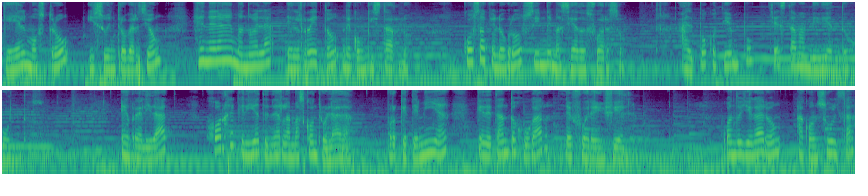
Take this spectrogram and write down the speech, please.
que él mostró y su introversión generan en Manuela el reto de conquistarlo, cosa que logró sin demasiado esfuerzo. Al poco tiempo ya estaban viviendo juntos. En realidad, Jorge quería tenerla más controlada, porque temía que de tanto jugar le fuera infiel. Cuando llegaron a consulta,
